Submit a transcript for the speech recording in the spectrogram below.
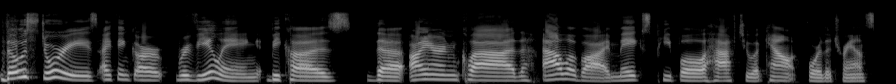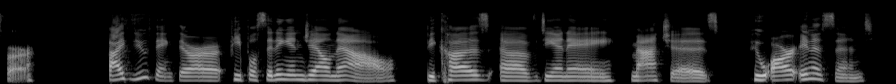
Those stories, I think, are revealing because the ironclad alibi makes people have to account for the transfer. I do think there are people sitting in jail now because of DNA matches who are innocent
